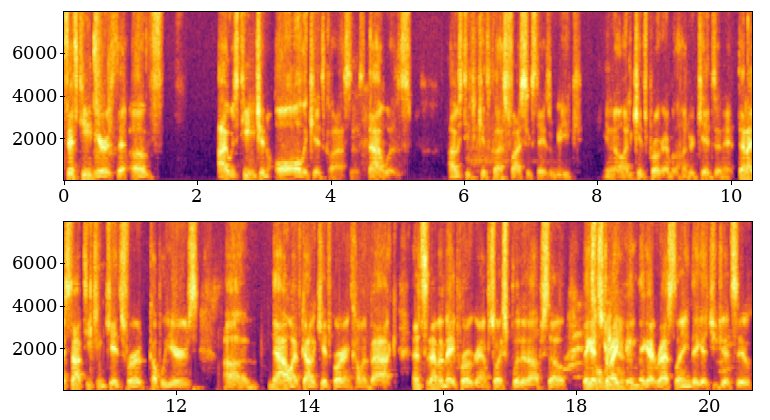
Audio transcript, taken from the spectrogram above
15 years that of I was teaching all the kids classes. That was I was teaching kids class five, six days a week you know, I had a kids program with 100 kids in it. Then I stopped teaching kids for a couple years. Um, now I've got a kids program coming back, and it's an MMA program, so I split it up. So they get striking, they get wrestling, they get jujitsu, a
